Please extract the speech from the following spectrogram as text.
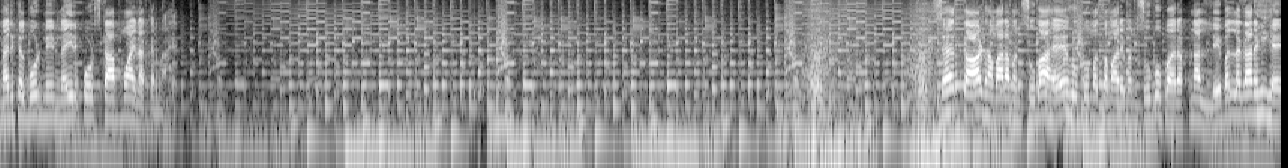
मेडिकल बोर्ड ने नई रिपोर्ट्स का मुआयना करना है। सेहत कार्ड हमारा मंसूबा है। हुकूमत हमारे मंसूबों पर अपना लेबल लगा रही है।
